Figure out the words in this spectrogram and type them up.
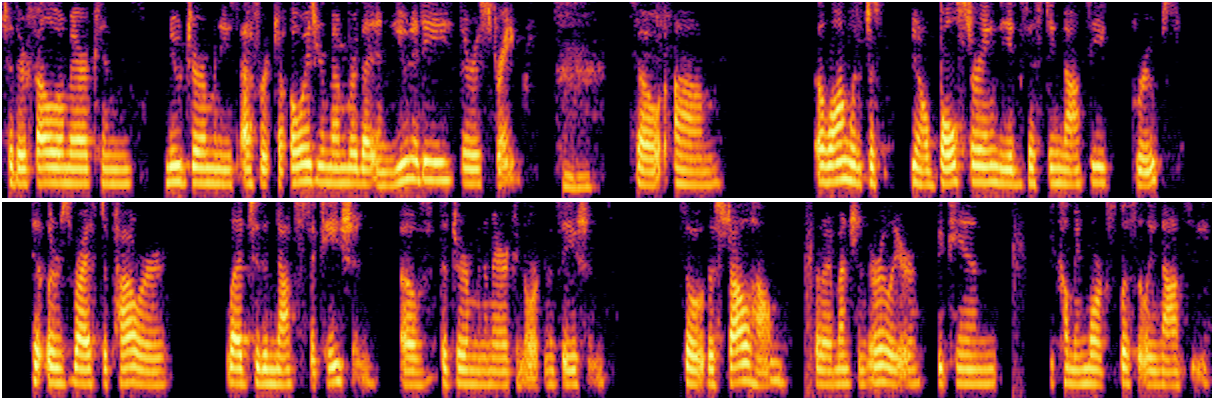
to their fellow Americans New Germany's effort to always remember that in unity there is strength. Mm-hmm. So, um, along with just you know bolstering the existing Nazi groups, Hitler's rise to power led to the Nazification of the German American organizations. So the Stahlhelm that I mentioned earlier began becoming more explicitly Nazi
